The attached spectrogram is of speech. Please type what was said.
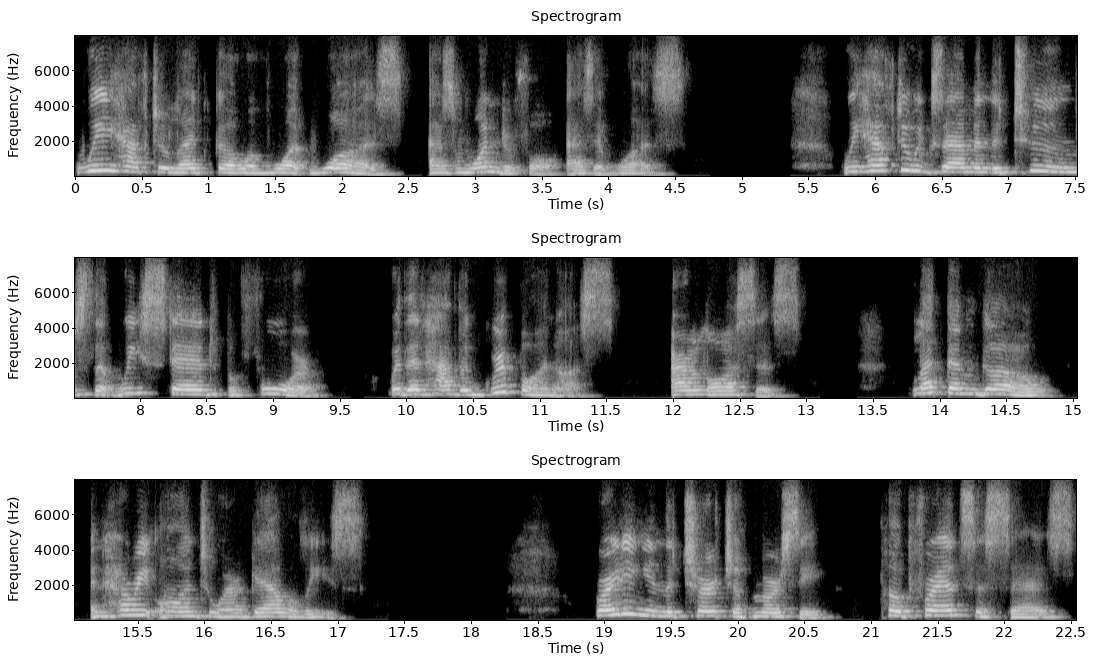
we have to let go of what was, as wonderful as it was. We have to examine the tombs that we stand before or that have a grip on us, our losses. Let them go and hurry on to our Galilees. Writing in the Church of Mercy, Pope Francis says,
